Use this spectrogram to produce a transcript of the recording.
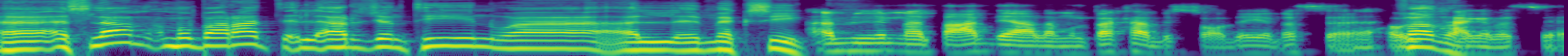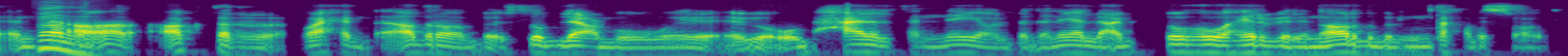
آه، أسلام مباراة الأرجنتين والمكسيك. قبل ما تعدي على منتخب السعودية بس هقول حاجة بس. أنت فضل. أكتر واحد أدرى بأسلوب لعبه وبحالة الفنية والبدنية اللي لعبته هو هيرفي رينارد بالمنتخب السعودي.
